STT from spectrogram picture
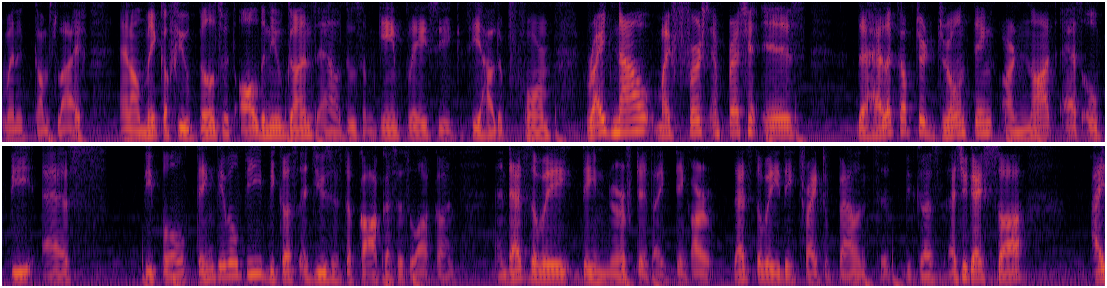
when it comes live. And I'll make a few builds with all the new guns and I'll do some gameplay so you can see how they perform. Right now, my first impression is the helicopter drone thing are not as OP as people think they will be because it uses the Caucasus lock-on and that's the way they nerfed it i think or that's the way they tried to balance it because as you guys saw i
